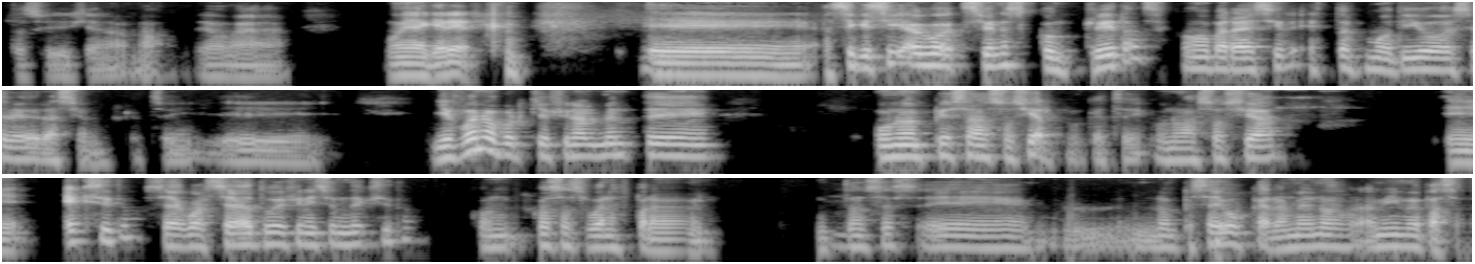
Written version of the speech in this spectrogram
Entonces dije, no, no, yo me, me voy a querer. Eh, así que sí, hago acciones concretas como para decir esto es motivo de celebración. ¿cachai? Eh, y es bueno porque finalmente uno empieza a asociar, ¿cachai? Uno asocia eh, éxito, sea cual sea tu definición de éxito, con cosas buenas para mí. Entonces, eh, lo empecé a buscar, al menos a mí me pasa.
